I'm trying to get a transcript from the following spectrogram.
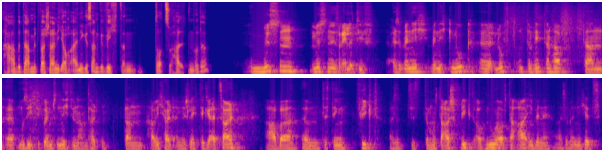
habe damit wahrscheinlich auch einiges an Gewicht dann dort zu halten, oder? Müssen, müssen ist relativ. Also wenn ich, wenn ich genug äh, Luft unterm Hintern habe, dann äh, muss ich die Bremsen nicht in der Hand halten dann habe ich halt eine schlechte Gleitzahl, aber ähm, das Ding fliegt. Also das, der Mustache fliegt auch nur auf der A-Ebene. Also wenn ich jetzt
